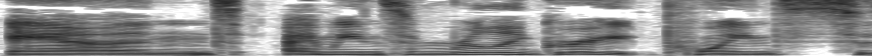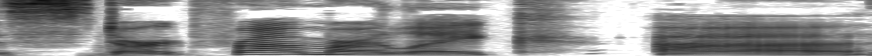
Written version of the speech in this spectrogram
And I mean, some really great points to start from are like uh,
